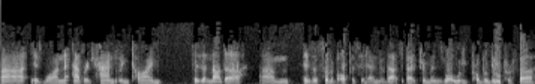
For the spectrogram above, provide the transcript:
uh, is one. Average handling time is another. Um, is a sort of opposite end of that spectrum, is what we probably prefer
